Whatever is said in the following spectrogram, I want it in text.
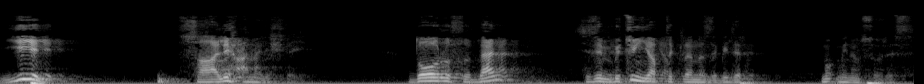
yiyin. Salih amel işleyin. Doğrusu ben sizin bütün yaptıklarınızı bilirim. Müminun suresi.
